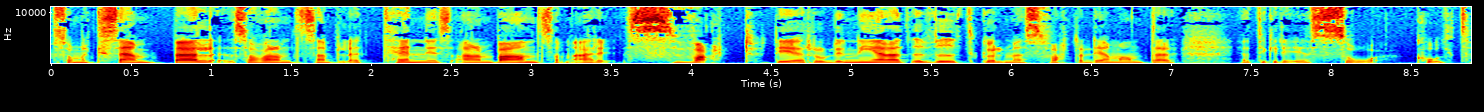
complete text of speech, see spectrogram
Som exempel så har de till exempel ett tennisarmband som är svart. Det är rodinerat i vitguld med svarta diamanter. Jag tycker det är så coolt.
